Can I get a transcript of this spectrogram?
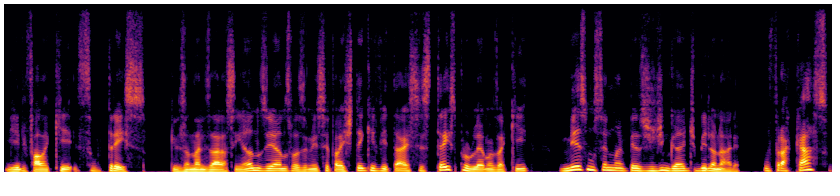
E ele fala que são três que eles analisaram assim, anos e anos fazendo isso, e falaram, a gente tem que evitar esses três problemas aqui, mesmo sendo uma empresa gigante bilionária. O fracasso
